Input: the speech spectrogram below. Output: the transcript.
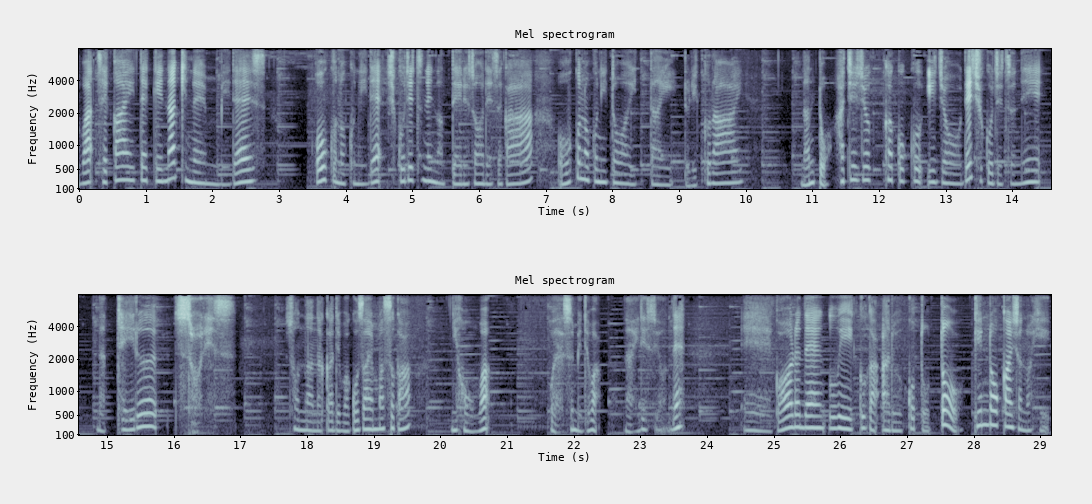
ーは世界的な記念日です。多くの国で祝日になっているそうですが、多くの国とは一体どれくらい？なんと80カ国以上で祝日になっているそうです。そんな中ではございますが、日本はお休みではないですよね。えー、ゴールデンウィークがあることと、勤労感謝の日、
